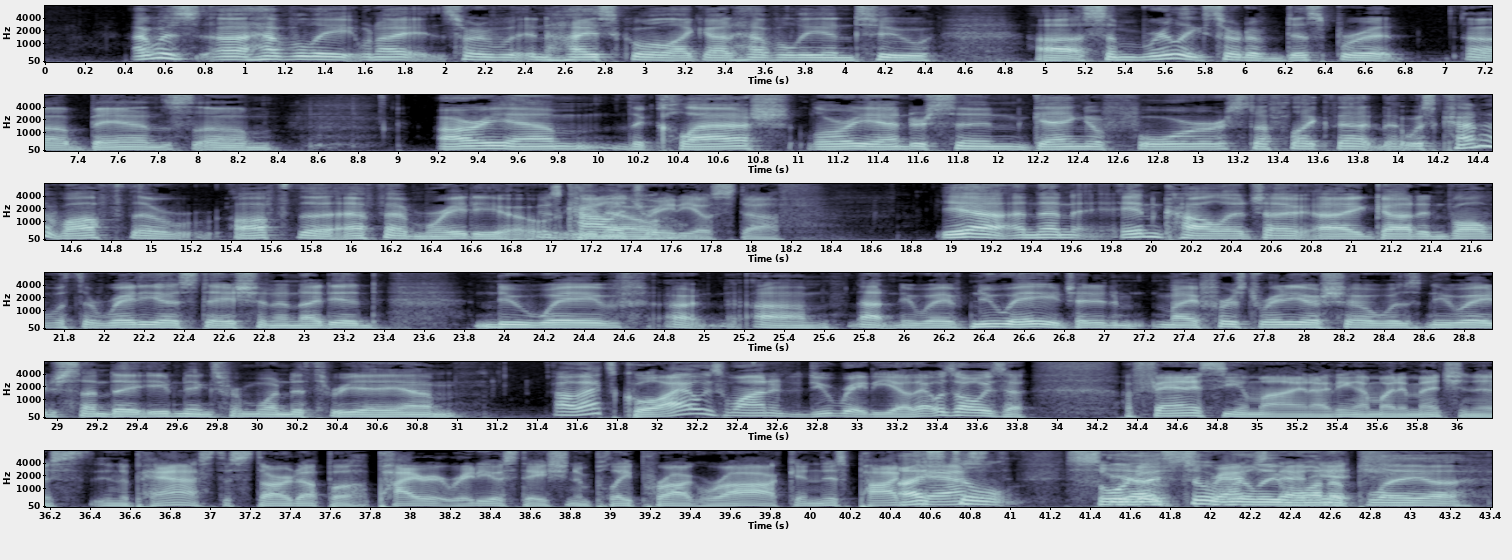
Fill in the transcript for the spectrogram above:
I was uh, heavily when I sort of in high school. I got heavily into uh, some really sort of disparate uh, bands. Um, REM, The Clash, Laurie Anderson, Gang of Four, stuff like that. That was kind of off the off the FM radio. It was you college know. radio stuff. Yeah, and then in college, I, I got involved with the radio station, and I did new wave, uh, um, not new wave, new age. I did my first radio show was new age Sunday evenings from one to three a.m. Oh, that's cool. I always wanted to do radio. That was always a, a fantasy of mine. I think I might have mentioned this in the past to start up a pirate radio station and play prog rock. And this podcast I still sort yeah, of I still really want to play a.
